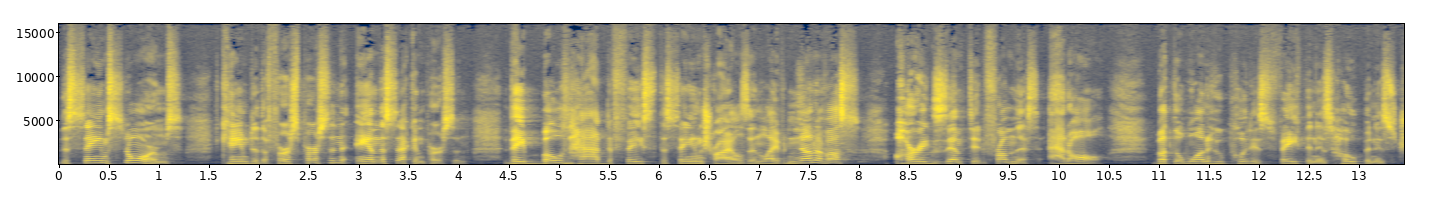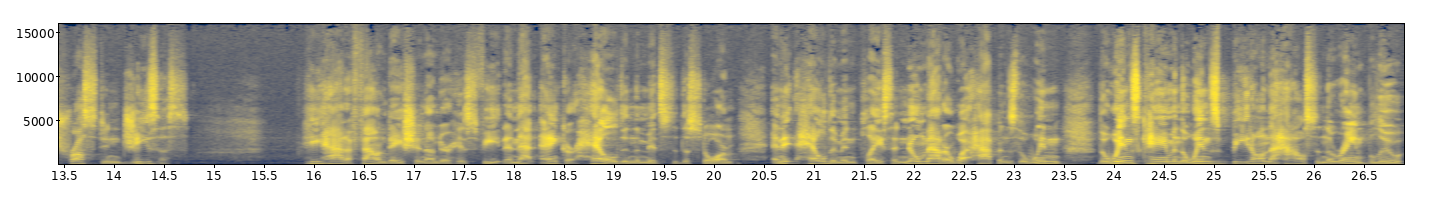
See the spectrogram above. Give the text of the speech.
The same storms came to the first person and the second person. They both had to face the same trials in life. None of us are exempted from this at all. But the one who put his faith and his hope and his trust in Jesus he had a foundation under his feet, and that anchor held in the midst of the storm, and it held him in place. And no matter what happens, the wind, the winds came and the winds beat on the house, and the rain blew,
